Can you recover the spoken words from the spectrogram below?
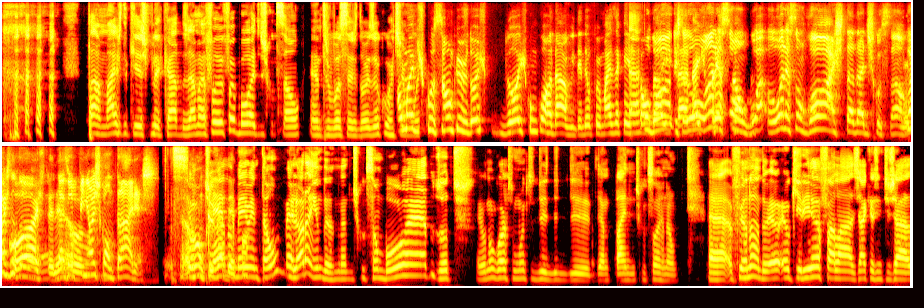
tá mais do que explicado já, mas foi, foi boa a discussão entre vocês dois. Eu curti. Foi uma muito. discussão que os dois, dois concordavam, entendeu? Foi mais a questão O, da, gosta, da, da o, expressão. Anderson, go- o Anderson gosta da discussão, Ele gosta, do- gosta, ele das é o- opiniões contrárias. Se eu o não tiver Kleber, no meio, pô. então, melhor ainda. Na discussão boa é dos outros. Eu não gosto muito de, de, de- entrar em discussões, não. É, Fernando, eu, eu queria falar, já que a gente já,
